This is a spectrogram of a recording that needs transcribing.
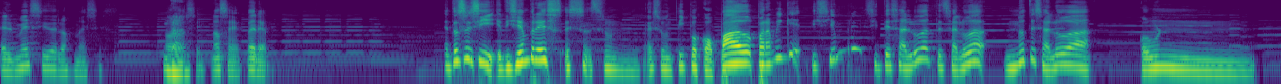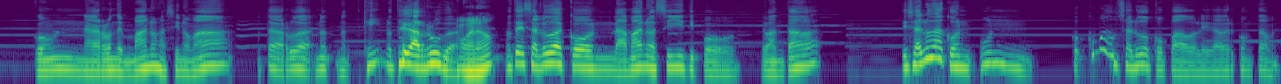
el Messi de los meses. No sé, esperen. Entonces sí, diciembre es, es- es un, es un tipo copado. Para mí que diciembre, si te saluda, te saluda, no te saluda con un con un agarrón de manos así nomás. No te agarruda, no, no- ¿qué? No te agarruda. Bueno, No te saluda con la mano así tipo levantada. Te saluda con un ¿Cómo es un saludo copado, Lega? A ver, contame.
